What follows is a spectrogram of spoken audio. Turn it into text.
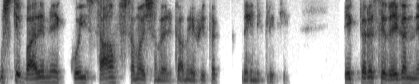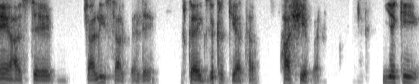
उसके बारे में कोई साफ़ समझ अमेरिका में अभी तक नहीं निकली थी। एक तरह से रेगन ने आज से 40 साल पहले उसका एक ज़िक्र किया था हाशिए पर। यह कि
